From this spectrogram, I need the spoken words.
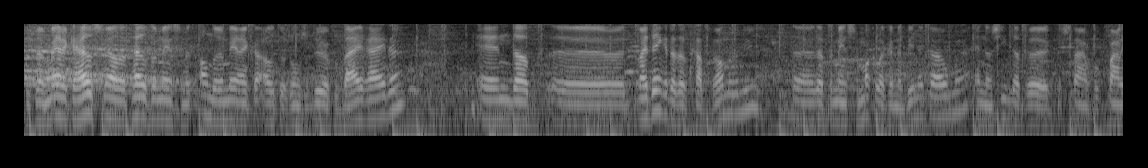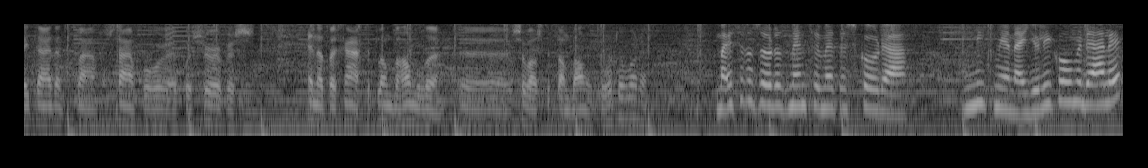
Dus we merken heel snel dat heel veel mensen met andere merken auto's onze deur voorbij rijden. En dat, eh, wij denken dat dat gaat veranderen nu. Eh, dat de mensen makkelijker naar binnen komen. En dan zien dat we staan voor kwaliteit en staan voor, eh, voor service. En dat wij graag de klant behandelen eh, zoals de klant behandeld hoort te worden. Maar is het dan zo dat mensen met een Skoda niet meer naar jullie komen dadelijk?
